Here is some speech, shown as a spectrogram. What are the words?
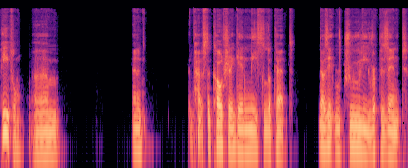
people. Um, and perhaps the culture again needs to look at does it truly represent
